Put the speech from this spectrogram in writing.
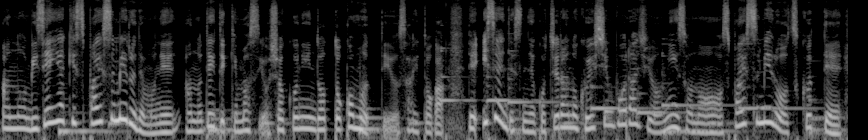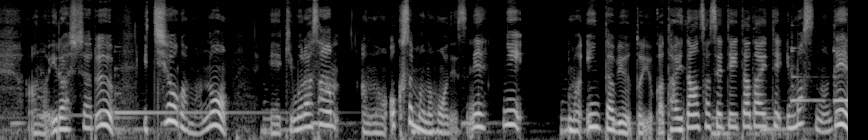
あの備前焼きスパイスミルでもねあの出てきますよ。職人 .com っていうサイトが。で以前ですねこちらの食いしん坊ラジオにそのスパイスミルルを作ってあのいらっしゃる一応釜の、えー、木村さんあの奥様の方ですねにまあ、インタビューというか対談させていただいていますので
